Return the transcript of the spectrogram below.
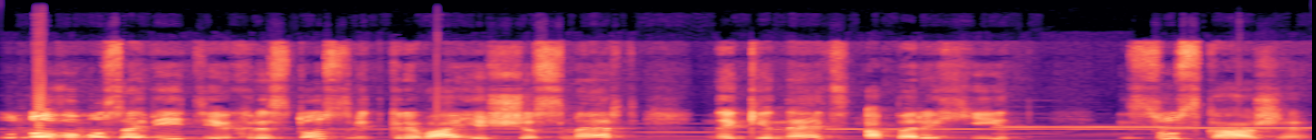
У Новому Завіті Христос відкриває, що смерть не кінець, а перехід. Ісус каже:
